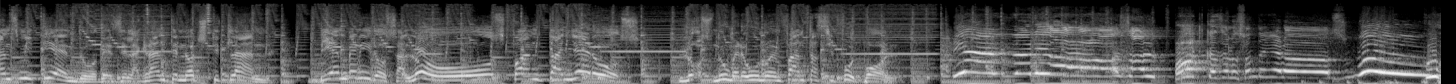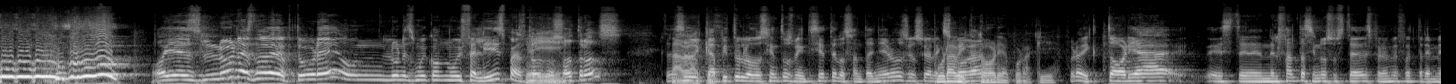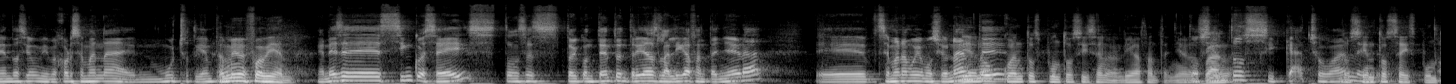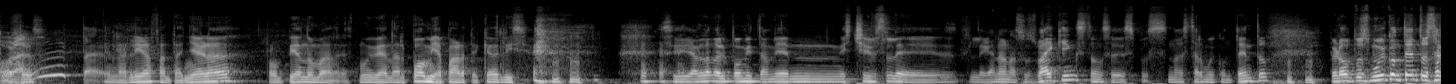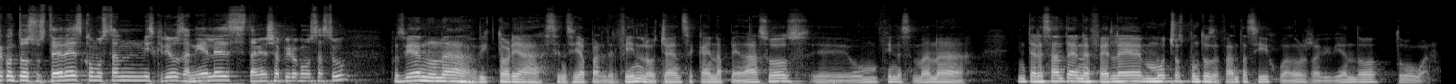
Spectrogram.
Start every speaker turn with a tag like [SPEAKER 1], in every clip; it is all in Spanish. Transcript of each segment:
[SPEAKER 1] Transmitiendo desde la Gran Tenochtitlán. Bienvenidos a los Fantañeros, los número uno en Fantasy Football.
[SPEAKER 2] Bienvenidos al podcast de los Fantañeros. Hoy es lunes 9 de octubre, un lunes muy, muy feliz para
[SPEAKER 3] Sí.
[SPEAKER 2] todos nosotros. Este es el
[SPEAKER 3] que sí.
[SPEAKER 2] capítulo 227 de los Fantañeros. Yo soy Alex
[SPEAKER 4] Pura
[SPEAKER 2] Hogan.
[SPEAKER 4] victoria por aquí.
[SPEAKER 2] Pura victoria. Este, en el Fantasy no sé ustedes, pero a mí me fue tremendo. Ha sido mi mejor semana en mucho tiempo.
[SPEAKER 4] A mí me fue bien.
[SPEAKER 2] Gané ese 5 de 6, entonces estoy contento. Entre ellas la Liga Fantañera. Eh, semana muy emocionante.
[SPEAKER 4] ¿Vieron cuántos puntos hice en la Liga Fantañera?
[SPEAKER 2] 200 y cacho, ¿vale?
[SPEAKER 4] 206 puntos. En la Liga Fantañera, rompiendo madres. Muy bien. Al Pomi aparte, qué delicia.
[SPEAKER 2] Sí, hablando del Pomi también, mis Chiefs le, le ganaron a sus Vikings, entonces pues no estar muy contento. Pero pues muy contento de estar con todos ustedes. ¿Cómo están mis queridos Danieles? Daniel Shapiro, ¿cómo estás tú?
[SPEAKER 4] Pues bien, una victoria sencilla para el Delfín. Los Giants se caen a pedazos. Eh, un fin de semana interesante de NFL. Muchos puntos de fantasy, jugadores reviviendo. Estuvo bueno.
